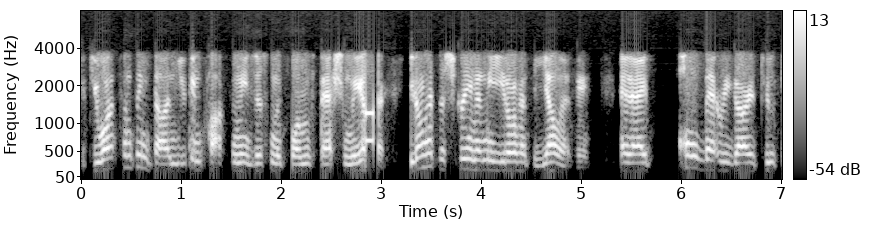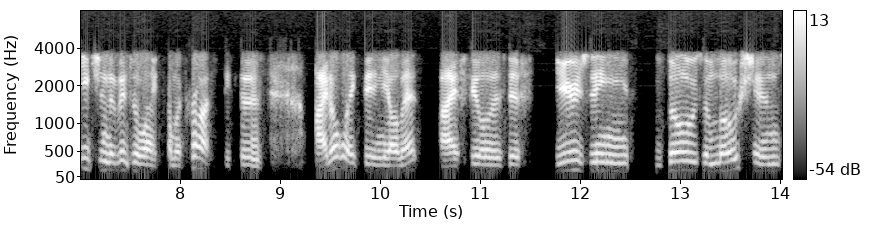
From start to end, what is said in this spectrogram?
If you want something done, you can talk to me just in the form of fashion we are. You don't have to scream at me. You don't have to yell at me. And I hold that regard to each individual I come across because I don't like being yelled at. I feel as if using those emotions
